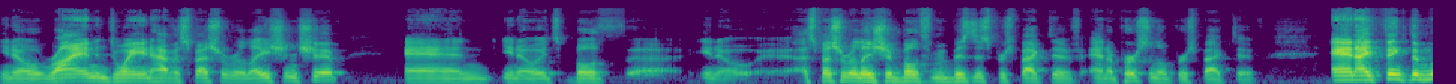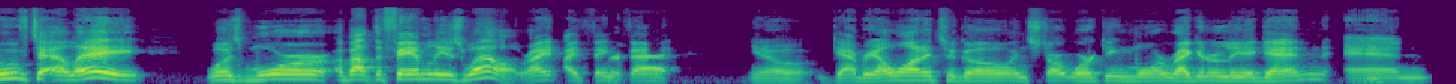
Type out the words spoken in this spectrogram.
you know Ryan and Dwyane have a special relationship and you know it's both uh, you know a special relationship both from a business perspective and a personal perspective and i think the move to la was more about the family as well right i think sure. that you know gabrielle wanted to go and start working more regularly again mm-hmm. and mm-hmm.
